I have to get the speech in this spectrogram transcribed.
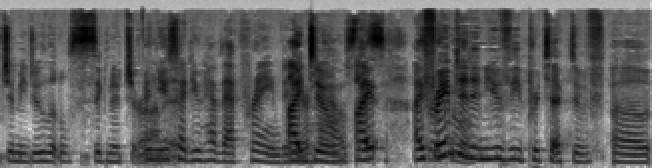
Jimmy Doolittle's signature and you it. said you have that framed I do. House. I, I framed cool. it in UV protective, uh,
